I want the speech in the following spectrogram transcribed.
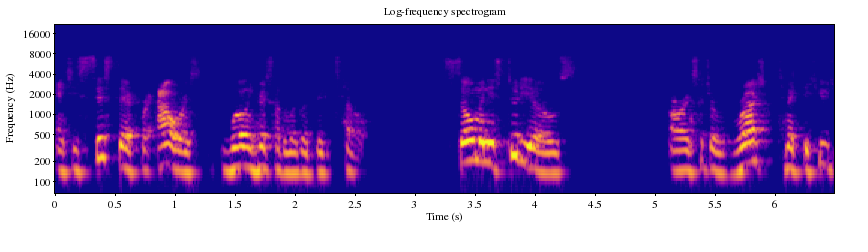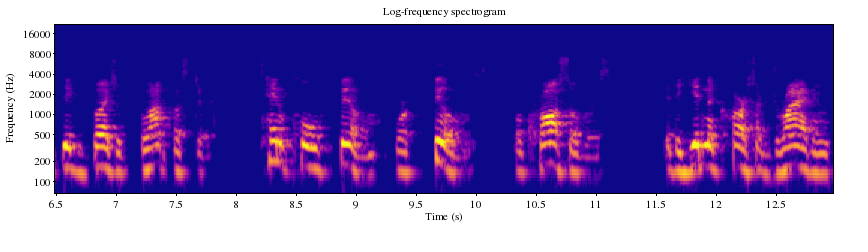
And she sits there for hours willing herself to wiggle her big toe. So many studios are in such a rush to make the huge big budget blockbuster, 10 pole film or films or crossovers that they get in the car, start driving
